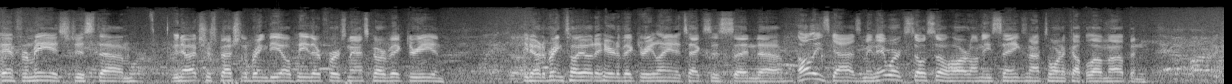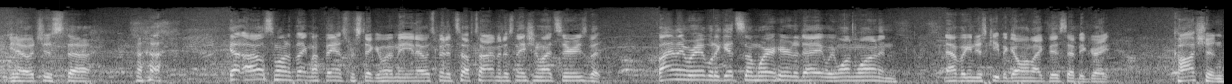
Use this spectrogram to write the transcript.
And for me, it's just um, you know extra special to bring DLP their first NASCAR victory, and you know to bring Toyota here to Victory Lane at Texas, and uh, all these guys. I mean, they work so so hard on these things, and I've torn a couple of them up, and you know it's just. Uh, yeah, I also want to thank my fans for sticking with me. You know, it's been a tough time in this nationwide series, but finally we're able to get somewhere here today. We won one, and now if we can just keep it going like this, that'd be great. Caution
